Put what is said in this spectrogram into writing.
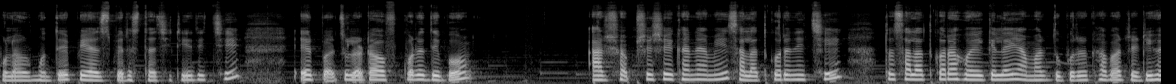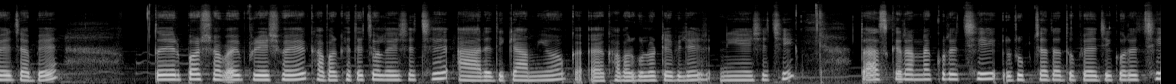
পোলাওর মধ্যে পেঁয়াজ বেরেস্তা ছিটিয়ে দিচ্ছি। এরপর চুলাটা অফ করে দেব। আর সবশেষে এখানে আমি সালাদ করে নিচ্ছি। তো সালাদ করা হয়ে গেলেই আমার দুপুরের খাবার রেডি হয়ে যাবে। তো এরপর সবাই ফ্রেশ হয়ে খাবার খেতে চলে এসেছে। আর এদিকে আমিও খাবারগুলো টেবিলে নিয়ে এসেছি। তো আজকে রান্না করেছি, রূপচাঁদা দু পেঁয়াজি করেছি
